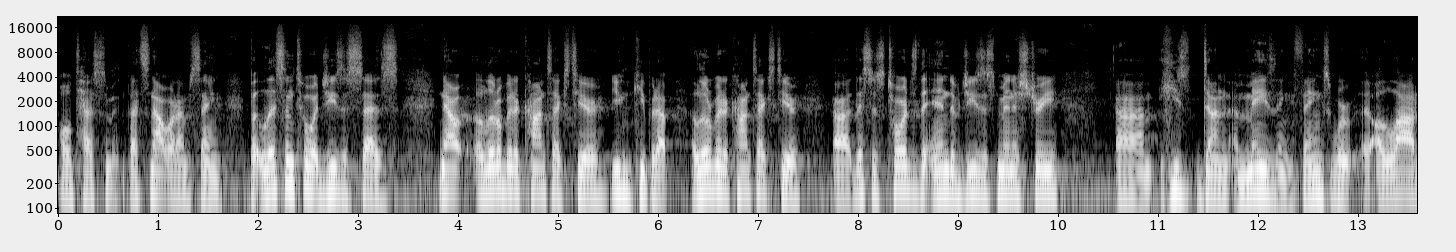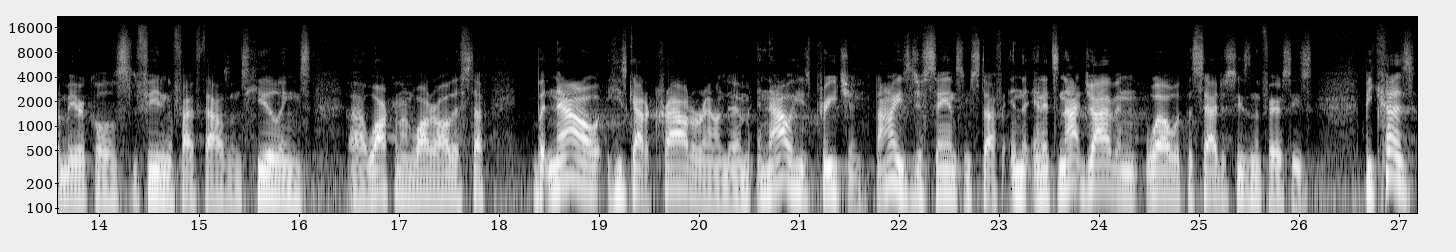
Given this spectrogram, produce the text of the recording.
Old Testament. That's not what I'm saying. But listen to what Jesus says. Now, a little bit of context here. You can keep it up. A little bit of context here. Uh, this is towards the end of Jesus' ministry. Um, he's done amazing things. We're, a lot of miracles, feeding of 5,000s, healings, uh, walking on water, all this stuff. But now he's got a crowd around him, and now he's preaching. Now he's just saying some stuff, and, the, and it's not jiving well with the Sadducees and the Pharisees because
